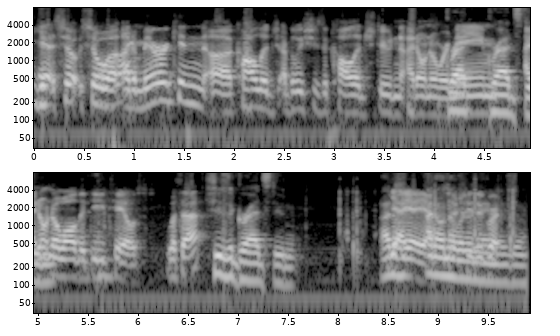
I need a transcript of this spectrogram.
Yeah, so so uh, an American uh, college, I believe she's a college student. I don't know her Grad- name. grad I student. don't know all the details. What's that? She's a grad student. I Yeah, don't, yeah, yeah. I don't know So what her a name grad- is. Though.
